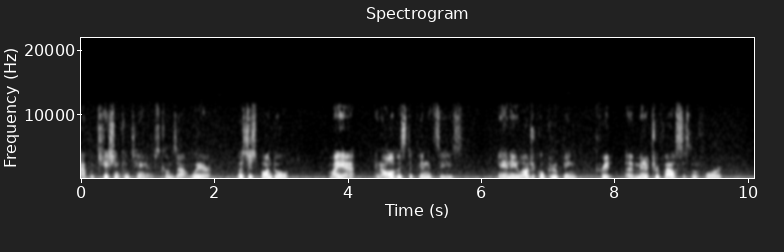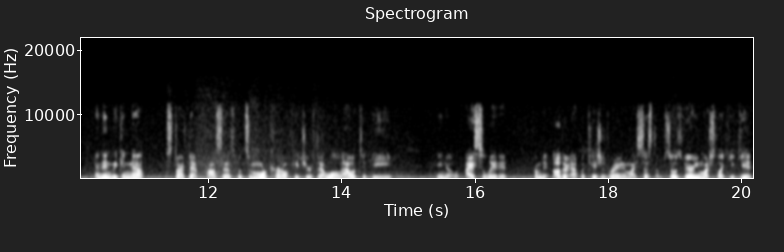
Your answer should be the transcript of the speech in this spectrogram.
application containers comes out where let's just bundle my app and all of its dependencies in a logical grouping, create a miniature file system for it, and then we can now start that process with some more kernel features that will allow it to be, you know, isolated from the other applications running in my system. So it's very much like you get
